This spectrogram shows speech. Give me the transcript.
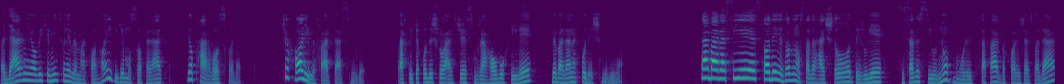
و در میابه که می‌تونه به مکانهای دیگه مسافرت یا پرواز کنه چه حالی به فرد دست میده وقتی که خودش رو از جسم رها و خیره به بدن خودش می‌بینه در بررسی سال 1980 به روی 339 مورد سفر به خارج از بدن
